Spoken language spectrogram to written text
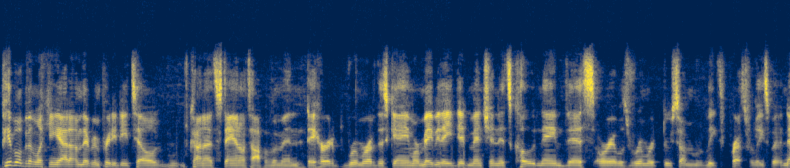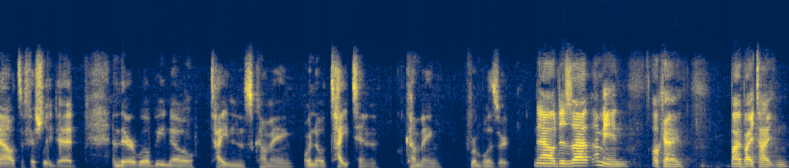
people have been looking at them. They've been pretty detailed, kind of staying on top of them. And they heard a rumor of this game, or maybe they did mention its code name this, or it was rumored through some leaked press release. But now it's officially dead, and there will be no Titans coming, or no Titan coming from Blizzard. Now, does that? I mean, okay, bye bye Titan,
